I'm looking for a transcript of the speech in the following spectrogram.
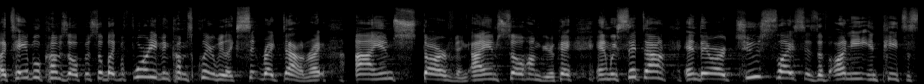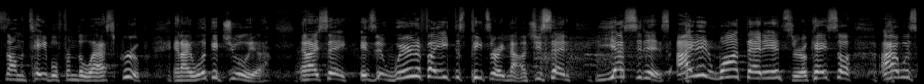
A table comes open, so like before it even comes clear, we like sit right down, right? I am starving. I am so hungry, okay? And we sit down, and there are two slices of uneaten pizza on the table from the last group. And I look at Julie Julia. And I say, Is it weird if I eat this pizza right now? And she said, Yes, it is. I didn't want that answer, okay? So I was,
